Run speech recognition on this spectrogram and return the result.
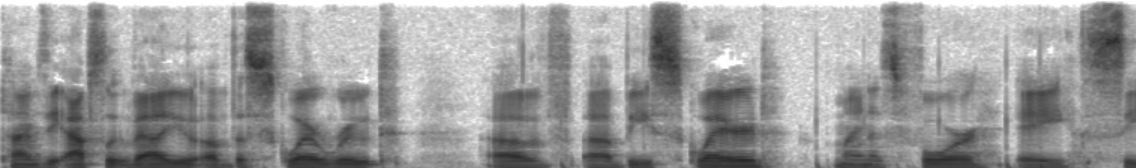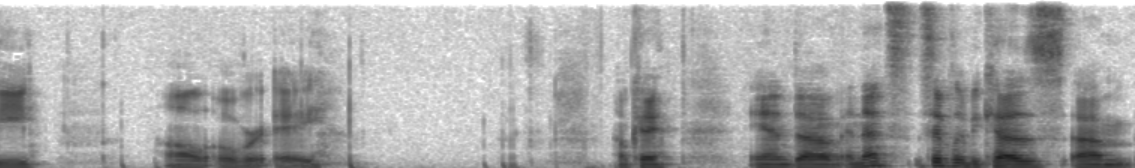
times the absolute value of the square root of uh, B squared minus 4AC all over A. Okay, and um, and that's simply because um,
